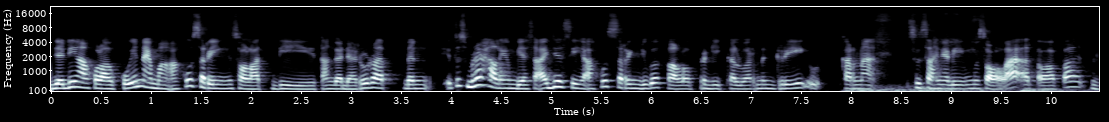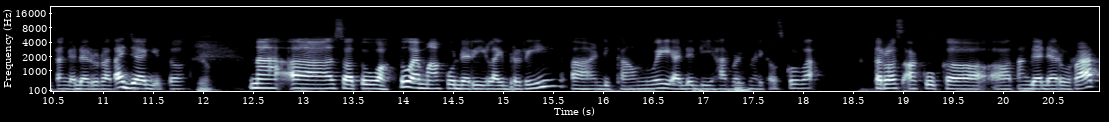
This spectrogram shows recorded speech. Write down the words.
Jadi yang aku lakuin emang aku sering sholat di tangga darurat dan itu sebenarnya hal yang biasa aja sih. Aku sering juga kalau pergi ke luar negeri karena susahnya di musola atau apa di tangga darurat aja gitu. Ya. Nah eh, suatu waktu emang aku dari library eh, di Conway ada di Harvard Hmm. Medical School pak. Terus aku ke eh, tangga darurat.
